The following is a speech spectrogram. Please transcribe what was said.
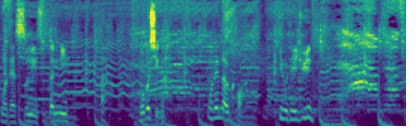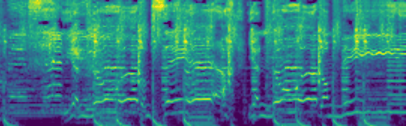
我在四零四等你。哎，我不行啊，我的脑壳有点晕。You know what I'm saying? You know what I mean?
